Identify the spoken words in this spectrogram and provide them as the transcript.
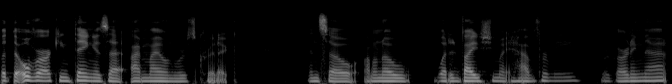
but the overarching thing is that I'm my own worst critic, and so I don't know what advice you might have for me regarding that,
